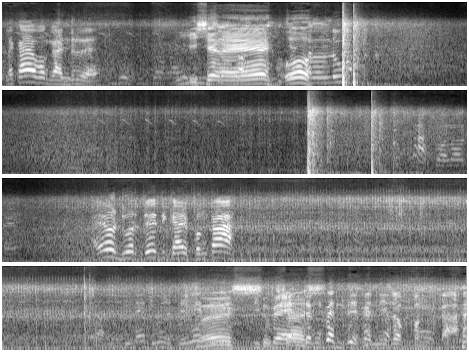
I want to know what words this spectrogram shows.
Lek kaya wong gandel ya. isik eh. Oh, Telu. Ayo dhuwur dhewe digawe bengkah. Wes, sukses. ben ben iso bengkah.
